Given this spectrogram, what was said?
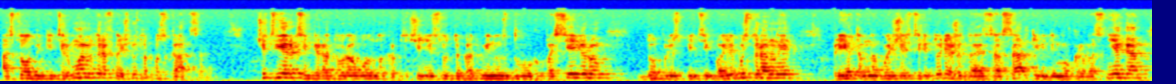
а столбики термометров начнут опускаться. Четверг температура воздуха в течение суток от минус 2 по северу до плюс 5 по югу страны. При этом на большей части территории ожидаются осадки в виде мокрого снега,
